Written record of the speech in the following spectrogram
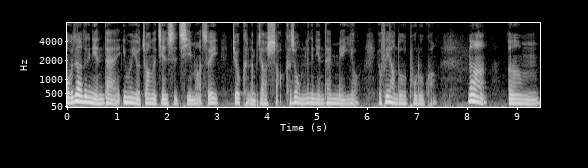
我不知道这个年代，因为有装的监视器嘛，所以就可能比较少。可是我们那个年代没有，有非常多的铺路狂。那嗯，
